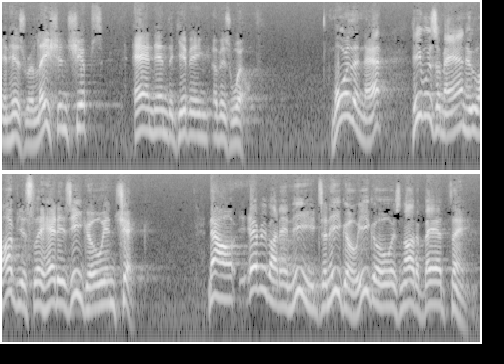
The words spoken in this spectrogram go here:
in his relationships and in the giving of his wealth. More than that, he was a man who obviously had his ego in check. Now, everybody needs an ego. Ego is not a bad thing.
